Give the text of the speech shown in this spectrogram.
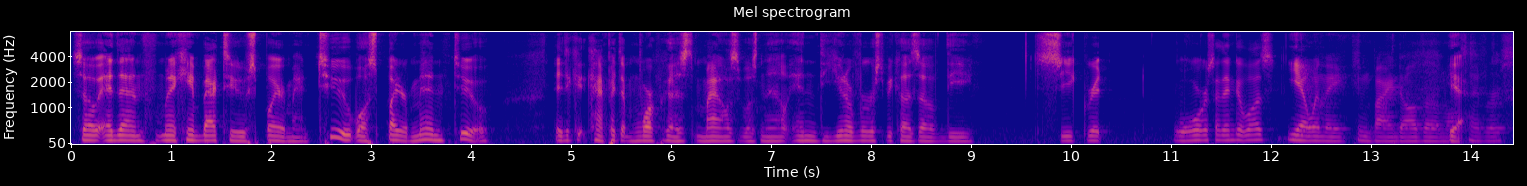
So and then when it came back to Spider-Man two, well Spider-Man two, they kind of picked up more because Miles was now in the universe because of the Secret Wars, I think it was. Yeah, when they combined all the multiverses.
